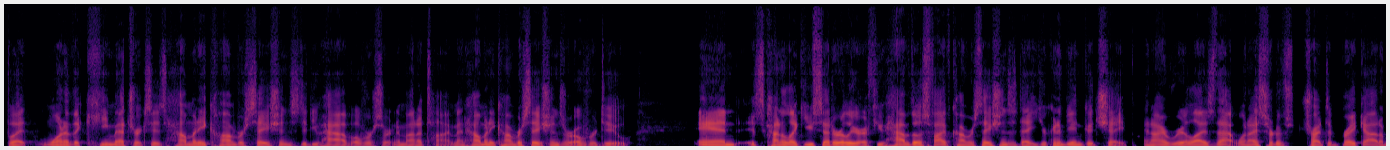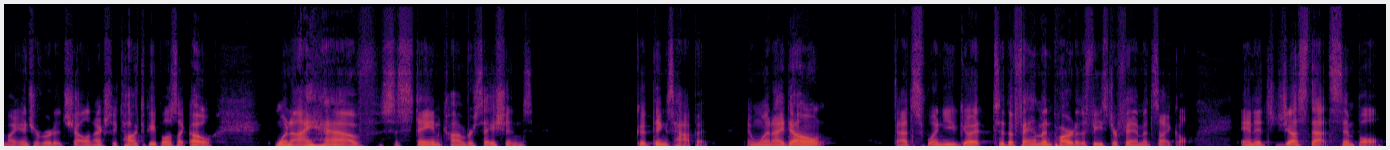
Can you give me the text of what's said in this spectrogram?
but one of the key metrics is how many conversations did you have over a certain amount of time, and how many conversations are overdue. And it's kind of like you said earlier if you have those five conversations a day, you're going to be in good shape. And I realized that when I sort of tried to break out of my introverted shell and actually talk to people, I was like, oh, when I have sustained conversations, good things happen. And when I don't, that's when you get to the famine part of the feast or famine cycle. And it's just that simple.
